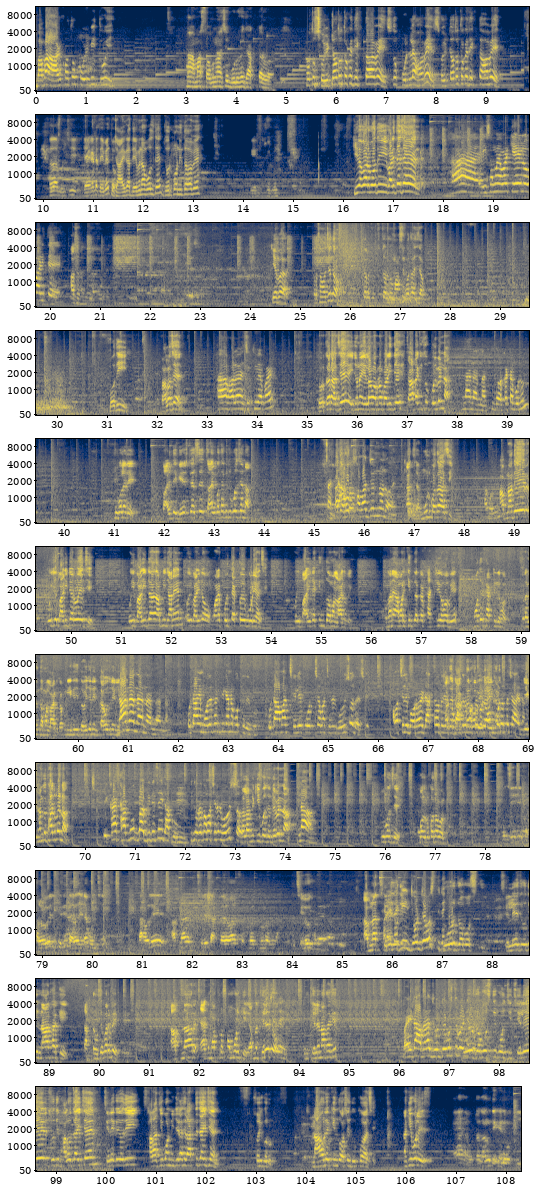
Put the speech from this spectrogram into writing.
বাবা আর কত পড়বি তুই? না আমার স্বপ্ন আছে বুড়ো হয়ে ডাক্তার হওয়া কত শরীরটাও তো তোকে দেখতে হবে শুধু পড়লে হবে শরীরটাও তো তোকে দেখতে হবে। দাদা বলছি জায়গাটা দেবে তো? জায়গা দেবে না বলতে জোর পর নিতে হবে। চলুন। কি ব্যাপার বৌদি বাড়িতে আছেন? হ্যাঁ এই সময় আবার কে এলো বাড়িতে? আসো। কি ব্যাপার? পড়াশোনা হচ্ছে তো? চলো চলো, মাসে কথা আছে যাও। বৌদি ভালো আছেন? হ্যাঁ ভালো আছে। কি ব্যাপার? দরকার আছে এই জন্য এলাম আপনার বাড়িতে। চাটা কিছু বলবেন না? না না না কি দরকারটা বলুন? কি বলে রে? বাড়িতে গেস্ট এসে চায়ের কথা কিছু বলছে না? আচ্ছা, হোক। সবার জন্য নয়। আচ্ছা মূল কথা আসি। হ্যাঁ আপনাদের ওই যে বাড়িটা রয়েছে ওই বাড়িটা আপনি জানেন ওই বাড়িটা অনেক পরিত্যক্ত হয়ে পড়ে আছে। ওই বাড়িটা কিন্তু আমার লাগবে। ওখানে আমার কিন্তু একটা ফ্যাক্টরি হবে মদের ফ্যাক্টরি হবে। ওটা কিন্তু আমার লাগবে। আপনি লিখে দিতে হবে জানেন কাগজ নিয়ে না না না না না না। ওটা আমি মদের ফ্যাক্টরি কেন করতে দেবো? ওটা আমার ছেলে পড়ছে আমার ছেলের ভবিষ্যৎ আছে। আমার ছেলে বড় হয়ে ডাক্তার হতে আচ্ছা যাচ্ছে ডাক্তার হবে চায় এখানে তো থাকবে না? এখানে থাকুক বা বিদেশেই থাকুক কিন্তু ওটা তো আমার ছেলের ভবিষ্যৎ। তাহলে আপনি কি বলছেন? দেবেন না? না। কি বলছে? বল কথা বল। বলছি ভালোভাবে লিখে দিন দাদা যেটা বলছে। তাহলে আপনার ছেলে ডাক্তার হওয়ার স্বপ্ন পূরণ হবে না। ছেলেও আপনার ছেলে এটা যদি জোর জবস্তি নাকি? জোর জবস্তি ছেলে যদি না থাকে ডাক্তার হতে পারবে? আপনার একমাত্র সম্বলকে আপনার ছেলে তো? যদি ছেলে না থাকে? মানে এটা আপনারা জোর জবস্তি করে জোর। জবস্তি বলছি ছেলে যদি ভালো চাইছেন ছেলেকে যদি সারা জীবন নিজের কাছে রাখতে চাইছেন সই করুন। না হলে কিন্তু অসে দুঃখ আছে। না কি বলিস? হ্যাঁ হ্যাঁ ওটা তো আমি দেখে নেব কি।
